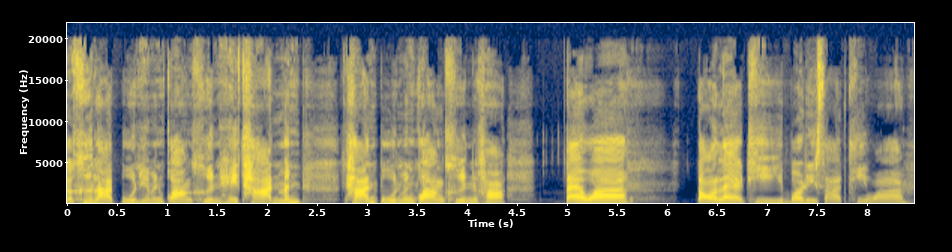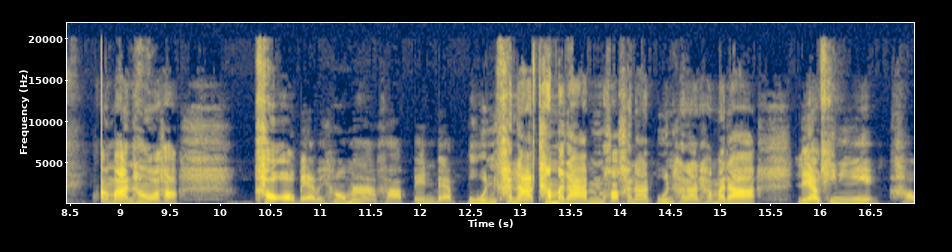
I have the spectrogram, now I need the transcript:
ก็คือลาดปูนให้มันกว้างขึ้นให้ฐานมันฐานปูนมันกว้างขึ้นค่ะ แต่ว่าตอนแรกที่บริษัทที่ว่าทางบ้านเฮาอะค่ะ เขาออกแบบให้เฮามาค่ะ เป็นแบบปูนขนาดธรรมดามันพอขนาดปูนขนาดธรรมดา แล้วทีนี้เขา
